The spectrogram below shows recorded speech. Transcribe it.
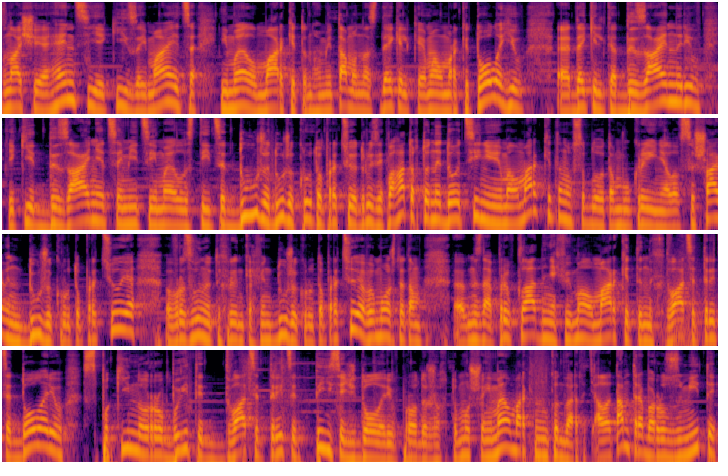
в нашій агенції, який займається email маркетингом. І там у нас декілька email маркетологів, декілька дизайнерів, які дизайнять самі ці імейл-листи. І це дуже дуже круто працює. Друзі, багато хто недооцінює імейл-маркетинг, особливо там в Україні, але в США він дуже круто працює. В розвинутих ринках він дуже круто працює. Ви можете там е, не знаю, при вкладеннях в імейл-маркетинг 20-30 доларів спокійно робити 20-30 тисяч доларів в продажах, тому що імейл-маркетинг конвертить. Але там треба розуміти,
